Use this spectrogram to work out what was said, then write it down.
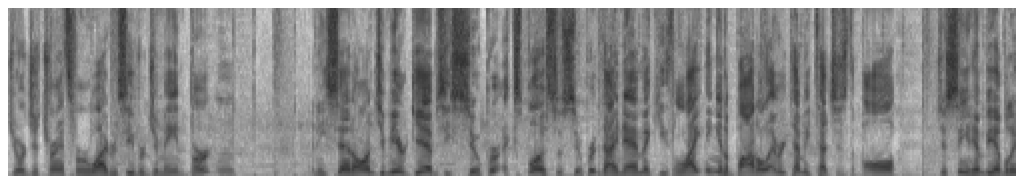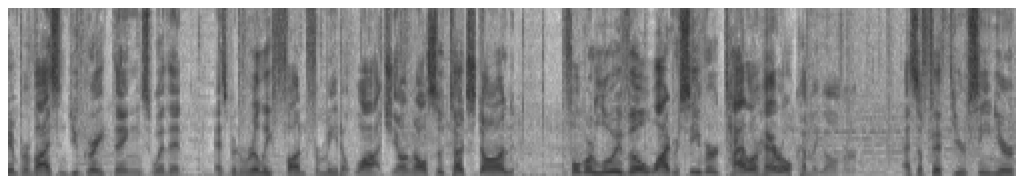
Georgia transfer wide receiver Jermaine Burton. And he said on Jahmyr Gibbs, he's super explosive, super dynamic. He's lightning in a bottle every time he touches the ball. Just seeing him be able to improvise and do great things with it has been really fun for me to watch. Young also touched on former Louisville wide receiver Tyler Harrell coming over as a fifth year senior.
